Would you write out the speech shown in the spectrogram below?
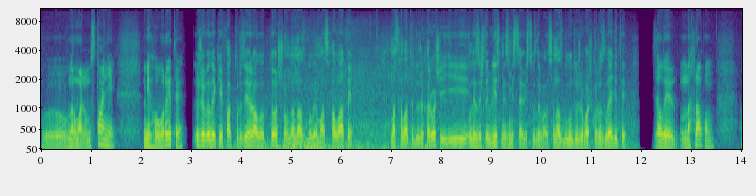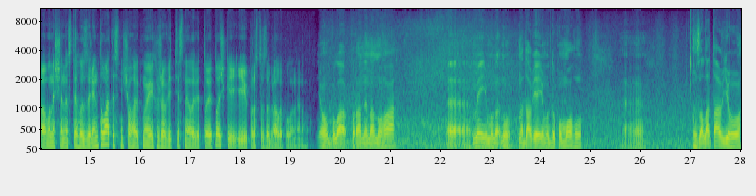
в нормальному стані, міг говорити. Дуже великий фактор зіграло те, що на нас були мас-халати. Мас-халати дуже хороші, і коли зайшли в ліс, ми з місцевістю зливалися. Нас було дуже важко розгледіти. Взяли нахрапом, вони ще не встигли зорієнтуватись нічого, як ми їх вже відтіснили від тої точки і просто забрали полоненого. У нього була поранена нога. Е, Ми йому ну, надав я йому допомогу, е, залатав його,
